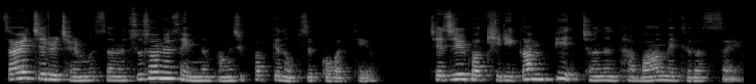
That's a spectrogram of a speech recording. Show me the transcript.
사이즈를 잘못 사면 수선해서 입는 방식밖에 없을 것 같아요. 재질과 길이감, 핏 저는 다 마음에 들었어요.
